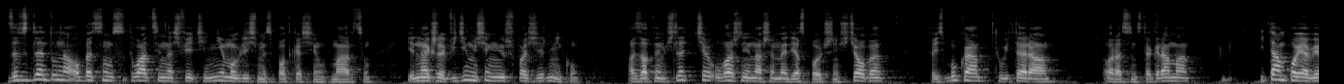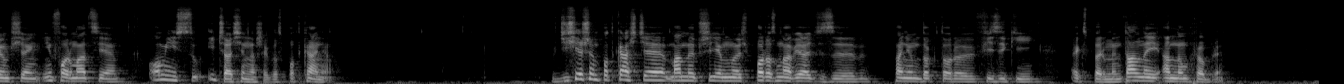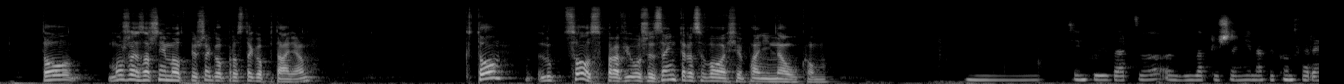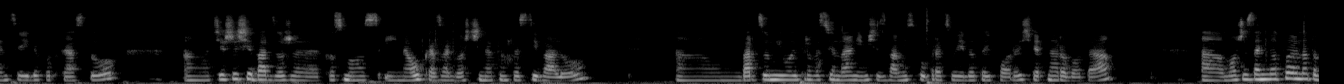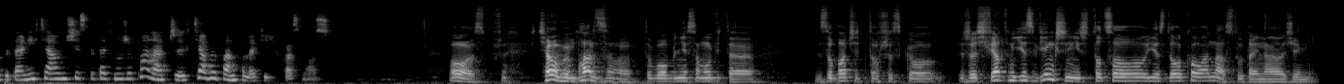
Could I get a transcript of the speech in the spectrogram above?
Ze względu na obecną sytuację na świecie nie mogliśmy spotkać się w marcu, jednakże widzimy się już w październiku. A zatem śledźcie uważnie nasze media społecznościowe, Facebooka, Twittera oraz Instagrama i tam pojawią się informacje o miejscu i czasie naszego spotkania. W dzisiejszym podcaście mamy przyjemność porozmawiać z panią doktor fizyki eksperymentalnej Anną Chrobry. To może zaczniemy od pierwszego prostego pytania. Kto lub co sprawiło, że zainteresowała się pani nauką? Mm, dziękuję bardzo za zaproszenie na tę konferencję i do podcastu. Cieszę się bardzo, że kosmos i nauka zagości na tym festiwalu. Bardzo miło i profesjonalnie mi się z Wami współpracuje do tej pory. Świetna robota. Może zanim odpowiem na to pytanie, chciałabym się spytać może Pana, czy chciałby Pan polecieć w kosmos? O, chciałbym bardzo. To byłoby niesamowite zobaczyć to wszystko, że świat jest większy niż to, co jest dookoła nas tutaj na Ziemi.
